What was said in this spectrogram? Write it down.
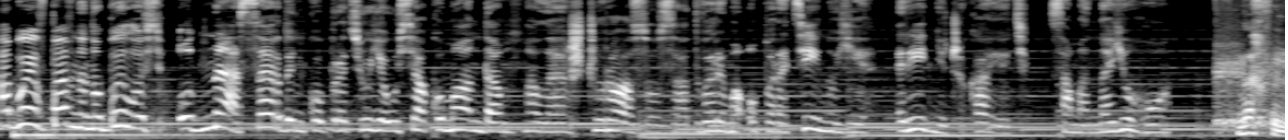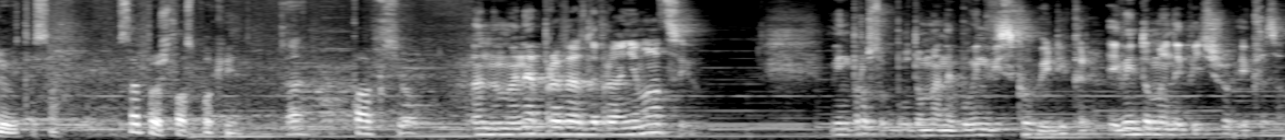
Аби впевнено билось одне серденько, працює уся команда. Але щоразу за дверима операційної рідні чекають саме на його. Не хвилюйтеся. Все пройшло спокійно. Так. Так. Мене- Мене привезли в реанімацію. Він просто був до мене, бо він військовий лікар. І він до мене підійшов і казав:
